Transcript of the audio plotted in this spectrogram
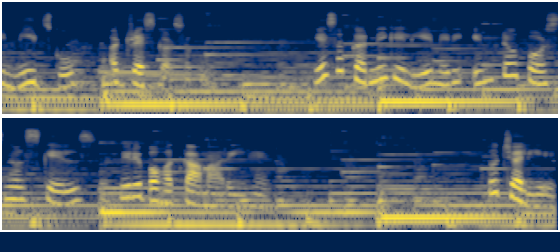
की नीड्स को एड्रेस कर सकूँ। ये सब करने के लिए मेरी इंटरपर्सनल स्किल्स मेरे बहुत काम आ रही हैं तो चलिए,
